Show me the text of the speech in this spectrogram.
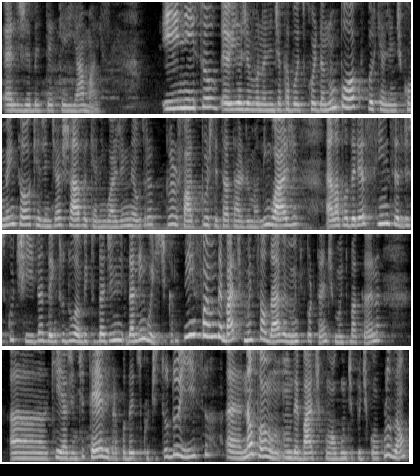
LGBTQIA+. E nisso, eu e a Giovana, a gente acabou discordando um pouco, porque a gente comentou que a gente achava que a linguagem neutra, por, fato, por se tratar de uma linguagem, ela poderia sim ser discutida dentro do âmbito da, da linguística. E foi um debate muito saudável, muito importante, muito bacana uh, que a gente teve para poder discutir tudo isso. Uh, não foi um, um, debate com algum tipo de conclusão,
